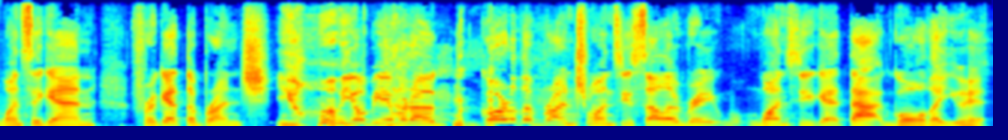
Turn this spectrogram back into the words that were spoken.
once again forget the brunch you'll, you'll be able to go to the brunch once you celebrate once you get that goal that you hit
